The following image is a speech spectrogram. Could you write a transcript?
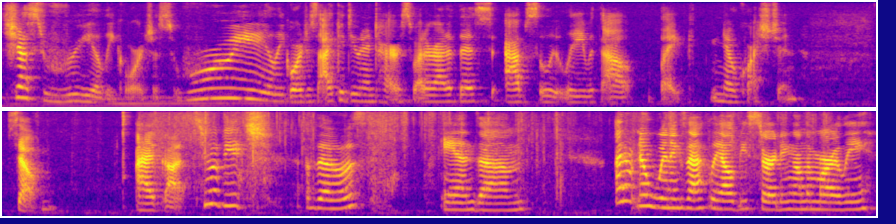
just really gorgeous, really gorgeous. I could do an entire sweater out of this, absolutely, without, like, no question. So, I've got two of each of those, and um, I don't know when exactly I'll be starting on the Marley.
